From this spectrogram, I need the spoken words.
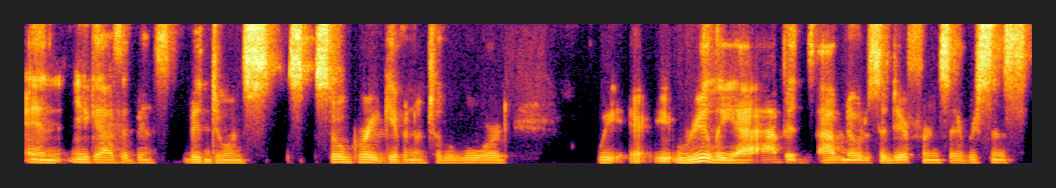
and you guys have been been doing so great giving unto the lord we really I, have been i've noticed a difference ever since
